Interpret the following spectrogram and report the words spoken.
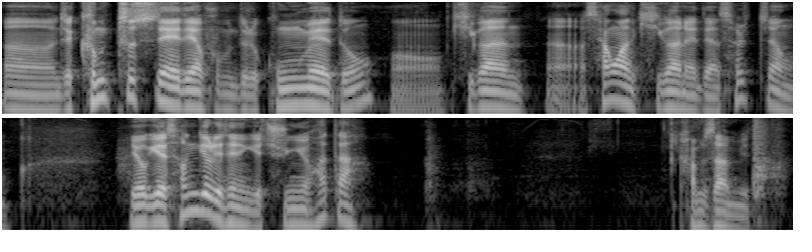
어, 이제 금투세에 대한 부분들을 공매도 어, 기간 어, 상환 기간에 대한 설정 여기에 선결이 되는 게 중요하다. 감사합니다.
